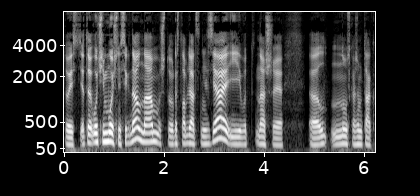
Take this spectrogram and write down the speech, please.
То есть это очень мощный сигнал нам, что расслабляться нельзя, и вот наши, э, ну, скажем так,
